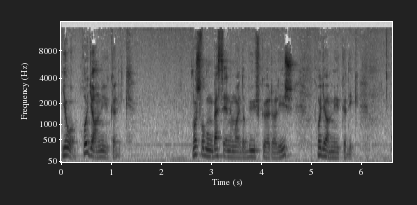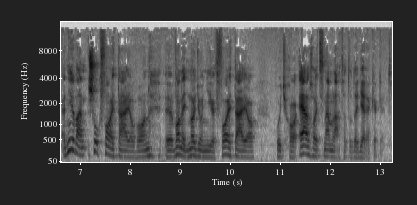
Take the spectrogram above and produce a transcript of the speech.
Jó, hogyan működik? Most fogunk beszélni majd a bűvkörről is, hogyan működik. Hát nyilván sok fajtája van, van egy nagyon nyílt fajtája, hogyha elhagysz, nem láthatod a gyerekeket.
